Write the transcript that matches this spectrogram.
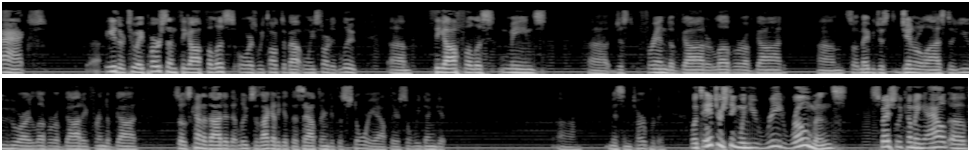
Acts, uh, either to a person, Theophilus, or as we talked about when we started Luke, um, Theophilus means uh, just friend of God or lover of God. Um, so maybe just generalized to you who are a lover of God, a friend of God. So it's kind of the idea that Luke says, I got to get this out there and get the story out there so we don't get uh, misinterpreted. What's interesting when you read Romans, especially coming out of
